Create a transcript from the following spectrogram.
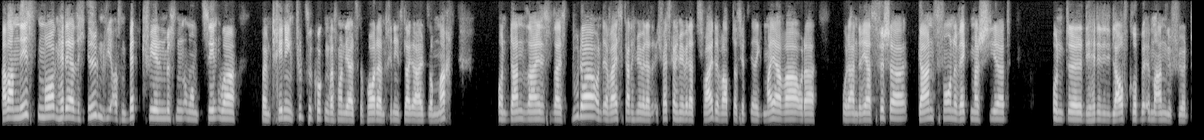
Aber am nächsten Morgen hätte er sich irgendwie aus dem Bett quälen müssen, um um 10 Uhr beim Training zuzugucken, was man ja als Reporter im Trainingslager halt so macht. Und dann sei es, sei es du da und er weiß gar nicht mehr, wer der, ich weiß gar nicht mehr, wer der zweite war, ob das jetzt Erik Meyer war oder, oder Andreas Fischer, ganz vorne wegmarschiert und äh, die hätte die Laufgruppe immer angeführt.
